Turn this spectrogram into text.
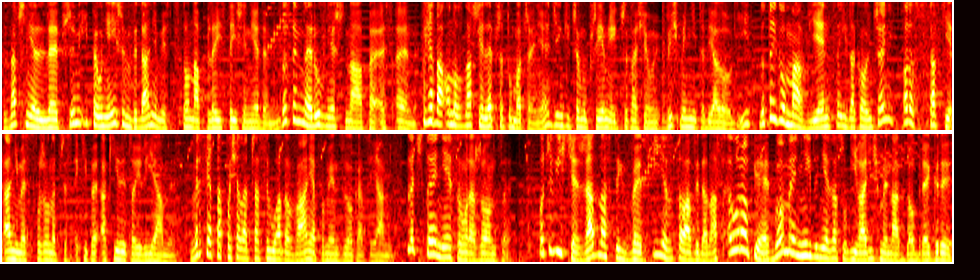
Znacznie lepszym i pełniejszym wydaniem jest to na PlayStation 1, dostępne również na PSN. Posiada ono znacznie lepsze tłumaczenie, dzięki czemu przyjemniej czyta się wyśmienite dialogi. Do tego ma więcej zakończeń oraz wstawki anime stworzone przez ekipę Akiry Toiriyamy. Wersja ta posiada czasy ładowania pomiędzy lokacjami, lecz te nie są rażące. Oczywiście żadna z tych wersji nie została wydana w Europie, bo my nigdy nie zasługiwaliśmy na dobre gry,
